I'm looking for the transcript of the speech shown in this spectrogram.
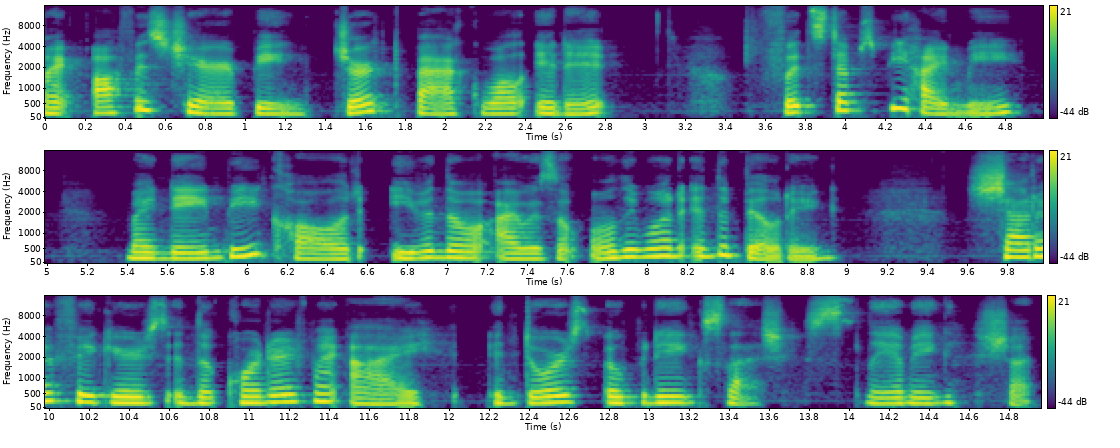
my office chair being jerked back while in it, footsteps behind me, my name being called even though I was the only one in the building, shadow figures in the corner of my eye, and doors opening slash slamming shut.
